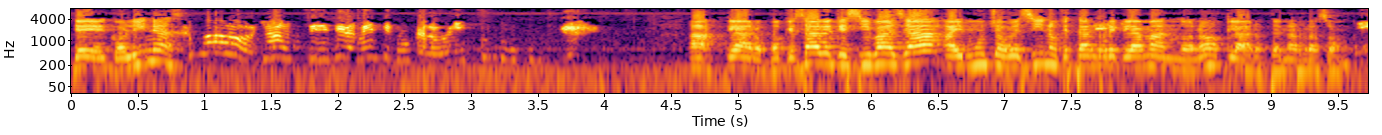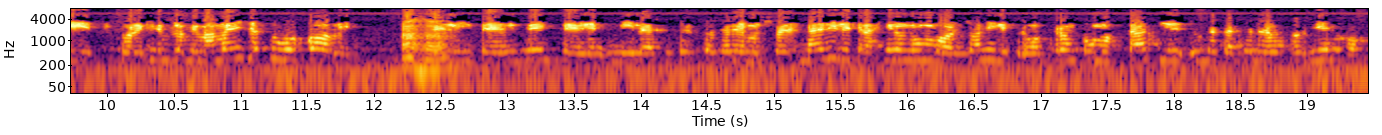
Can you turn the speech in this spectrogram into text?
de Colinas? No, yo sinceramente nunca lo vi. Ah, claro, porque sabe que si va allá hay muchos vecinos que están reclamando, ¿no? Claro, tenés razón. Sí, por ejemplo, mi mamá ella tuvo COVID. Ajá. El intendente ni la asistente social nadie le trajeron un bolsón y le preguntaron cómo está si es una persona de autor viejo.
